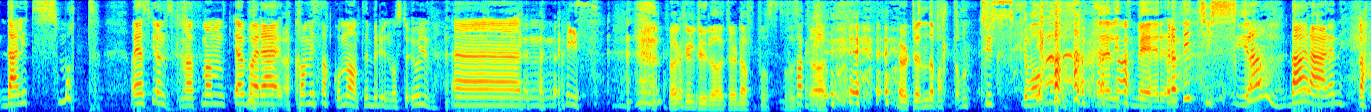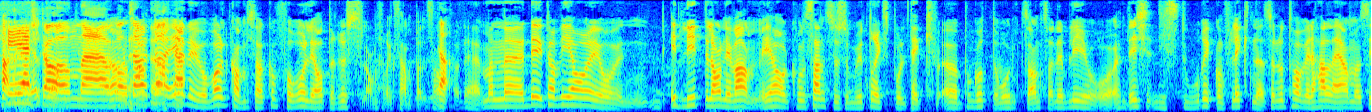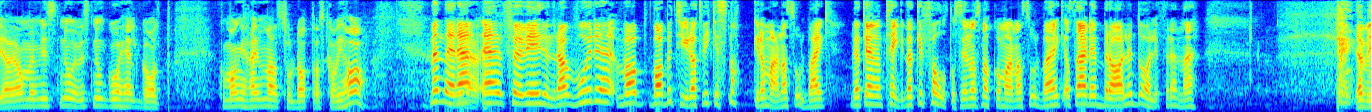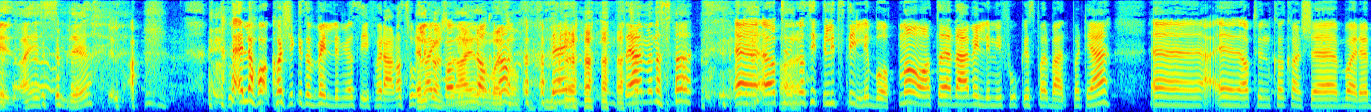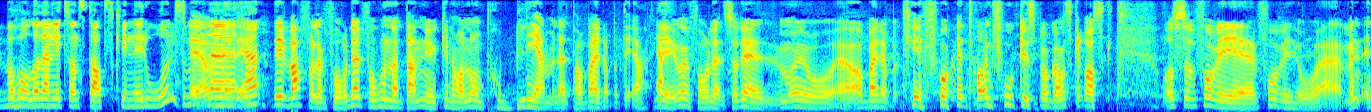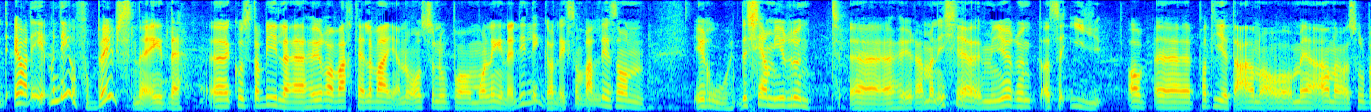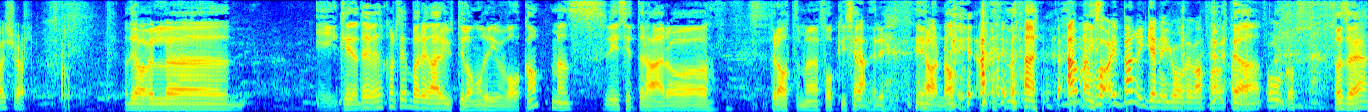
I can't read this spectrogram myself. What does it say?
Det er litt smått. Og jeg skulle ønske meg at man jeg bare, Kan vi snakke om noe annet enn brunost og ulv? Eh, please. fra kulturredaktøren i Aftenposten? Takk. Hørte en debatt om tyske valg. Det er litt mer For at i Tyskland, der er det en helt annen eh, Ja, der, der er det jo valgkampsaker, forhold de har til Russland f.eks. Ja. Ja. Men eh, det vi har jo et lite land i verden. Vi har konsensus om utenrikspolitikk på godt og vondt. Sant? Så det blir jo det er ikke de store konfliktene. Så da tar vi det heller hjem og sier ja, men hvis noe går helt galt, hvor mange heimevernssoldater skal vi ha? Men dere, eh, før vi runder av, hvor, eh, hva, hva betyr det at vi ikke snakker om Erna Solberg? Vi har ikke, tenkt- det har ikke falt oss inn å snakke om Erna Solberg. Altså, Er det bra eller dårlig for henne? Jeg vet, nei, jeg sier det. Eller har kanskje ikke så veldig mye å si for Erna Solberg. Kanskje- nei, det sånn. Det innser jeg. Men altså, eh, at hun kan sitte litt stille i båten nå, og at eh, det er veldig mye fokus på Arbeiderpartiet. Eh, at hun kan kanskje bare beholde den litt sånn statskvinneroen. Som, Ja, det, ja. det er i hvert fall en fordel for hun at denne uken handler om problemene til Arbeiderpartiet. Det er jo en fordel, så det må jo Arbeiderpartiet få et annet fokus på ganske raskt. Og så får vi, får vi jo eh, men, ja, det, men det er jo forbausende, egentlig, eh, hvor stabile Høyre har vært hele veien, og også nå på målingene. De ligger liksom veldig sånn i ro. Det skjer mye rundt eh, Høyre, men ikke mye rundt altså i av, eh, partiet til Erna og med Erna Solberg sjøl. De har vel eh, egentlig det, Kanskje de bare er ute i landet og driver valgkamp, mens vi sitter her og prater med folk vi kjenner i, i Arendal. Erna var i Bergen i går, i hvert fall. Ja.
